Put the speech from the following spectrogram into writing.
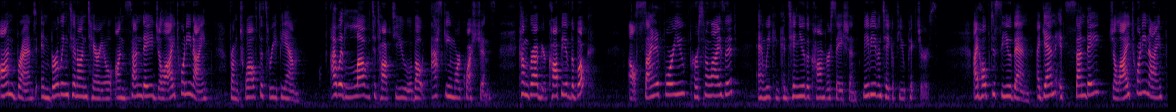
on Brant in Burlington, Ontario on Sunday, July 29th from 12 to 3 p.m. I would love to talk to you about asking more questions. Come grab your copy of the book. I'll sign it for you, personalize it, and we can continue the conversation. Maybe even take a few pictures. I hope to see you then. Again, it's Sunday, July 29th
